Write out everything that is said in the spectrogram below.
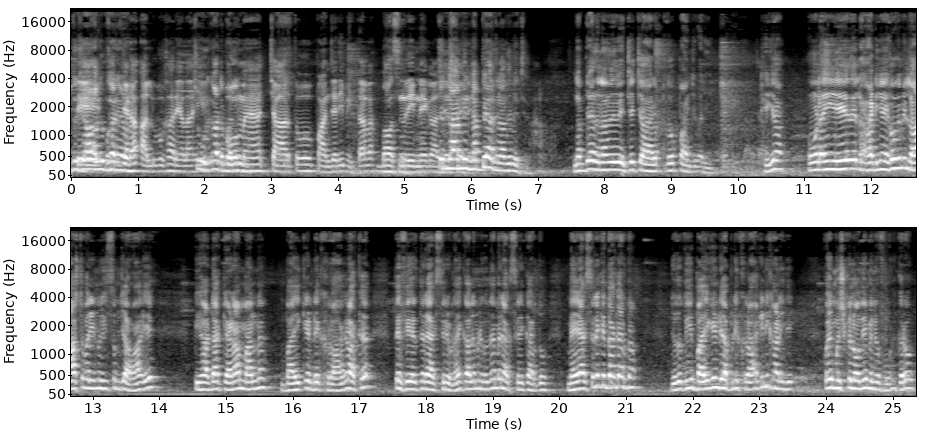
ਦੂਜਾ ਆਲੂ ਬੁਖਾਰੇ ਵਾਲਾ। ਜਿਹੜਾ ਆਲੂ ਬੁਖਾਰੇ ਵਾਲਾ ਸੀ ਉਹ। ਮੈਂ 4 ਤੋਂ 5 ਵਾਰੀ ਪੀਤਾ ਵਾ। ਨਰੀਨੇ ਘਰ ਤੇ ਦੇ ਨਾ ਮੈਂ ਉੱਤੇ। 90 ਦਿਨਾਂ ਦੇ ਵਿੱਚ। 90 ਦਿਨਾਂ ਦੇ ਵਿੱਚ 4 ਤੋਂ 5 ਵਾਰੀ। ਠੀਕ ਆ? ਹੁਣ ਅਸੀਂ ਇਹ ਸਾਡੀਆਂ ਇਹੋ ਕਿ ਵੀ ਲਾਸਟ ਵਾਰੀ ਨੂੰ ਅਸੀਂ ਸਮਝਾਵਾਂਗੇ ਵੀ ਸਾਡਾ ਕਹਿਣਾ ਮੰਨ 22 ਘੰਟੇ ਖੁਰਾਕ ਰੱਖ ਤੇ ਫਿਰ ਤੇਰਾ ਐਕਸਰੇ ਹੋਣਾ। ਕੱਲ ਮੈਨੂੰ ਕਹਿੰਦਾ, ਮੇਰਾ ਐਕਸਰੇ ਕਰ ਦੋ। ਮੈਂ ਐਕਸਰੇ ਕਿੱਦਾਂ ਕਰਦਾ? ਜਦੋਂ ਤੁਸੀਂ 22 ਘੰਟੇ ਆਪਣੀ ਖੁਰਾਕ ਹੀ ਨਹੀਂ ਖਾਣੀ ਤੇ ਕੋਈ ਮੁਸ਼ਕਲ ਆਉਂਦੀ ਮੈਨੂੰ ਫੋਨ ਕਰੋ।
